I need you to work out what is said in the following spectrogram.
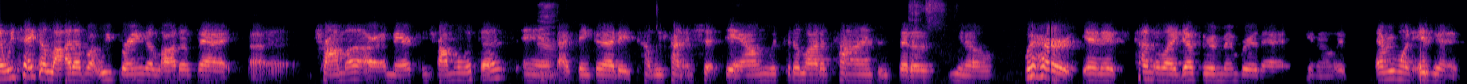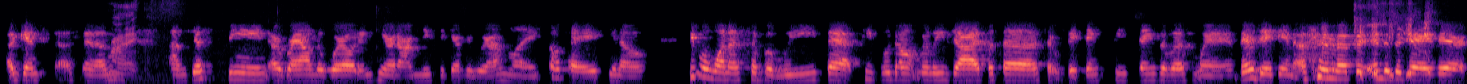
and we take a lot of what we bring a lot of that uh, trauma or American trauma with us, and yeah. I think that it we kind of shut down with it a lot of times instead of you know we're hurt, and it's kind of like you have to remember that you know it's everyone isn't against us, and right. um, just being around the world and hearing our music everywhere, I'm like, okay, you know, people want us to believe that people don't really jive with us or they think these things of us when they're digging us. and at the end of the day, they're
